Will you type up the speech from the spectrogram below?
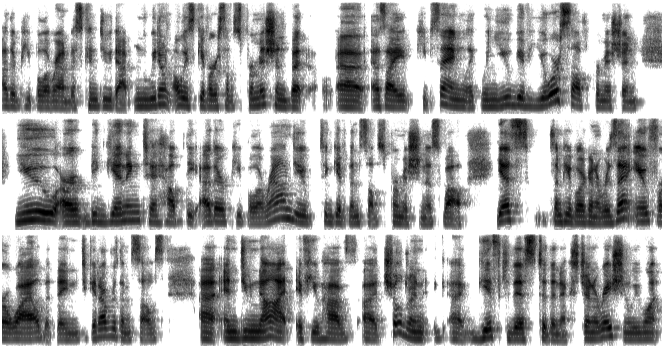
other people around us can do that and we don't always give ourselves permission but uh, as i keep saying like when you give yourself permission you are beginning to help the other people around you to give themselves permission as well. Yes some people are going to resent you for a while but they need to get over themselves uh, and do not if you have uh, children uh, gift this to the next generation. We want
